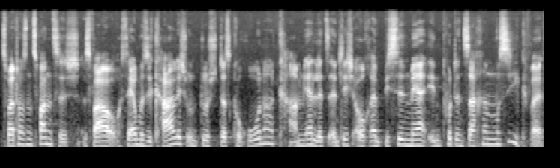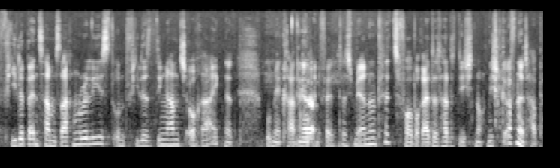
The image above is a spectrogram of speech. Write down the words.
2020. Es war auch sehr musikalisch und durch das Corona kam ja letztendlich auch ein bisschen mehr Input in Sachen Musik, weil viele Bands haben Sachen released und viele Dinge haben sich auch ereignet. Wo mir gerade ja. einfällt, dass ich mir eine Notiz vorbereitet hatte, die ich noch nicht geöffnet habe.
